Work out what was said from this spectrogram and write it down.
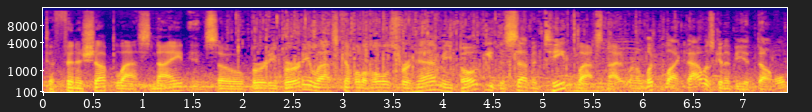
to finish up last night. And so birdie birdie last couple of holes for him. He bogeyed the 17th last night when it looked like that was going to be a double.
